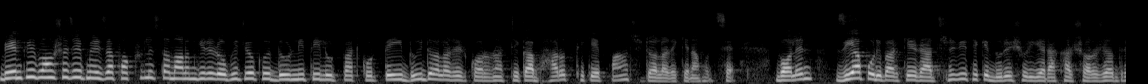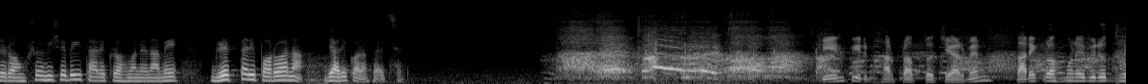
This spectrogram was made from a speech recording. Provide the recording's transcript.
বিএনপির মহাসচিব মির্জা ফখরুল ইসলাম আলমগীরের অভিযোগ, দুর্নীতি, লুটপাট করতেই দুই ডলারের করোনার টিকা ভারত থেকে পাঁচ ডলারে কেনা হচ্ছে। বলেন, জিয়া পরিবারকে রাজনীতি থেকে দূরে সরিয়ে রাখার ষড়যন্ত্রের অংশ হিসেবেই তারেক রহমানের নামে গ্রেপ্তারি পরোয়ানা জারি করা হয়েছে। বিএনপির ভারপ্রাপ্ত চেয়ারম্যান তারেক রহমানের বিরুদ্ধে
